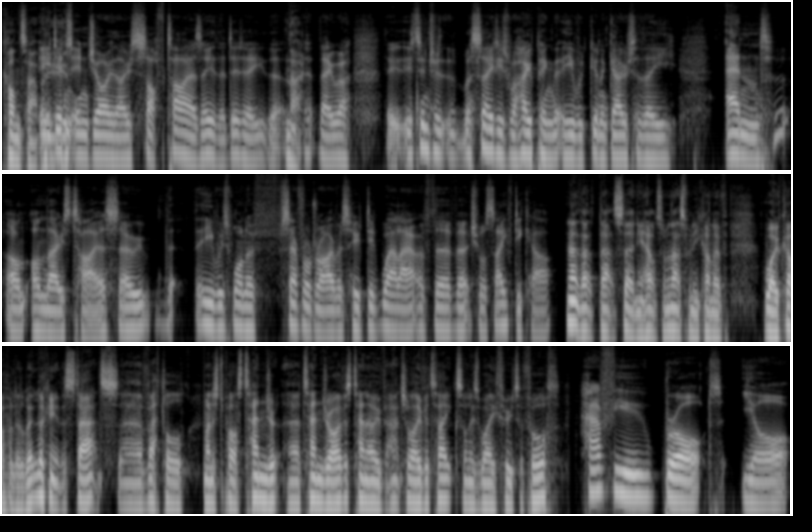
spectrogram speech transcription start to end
contact. He didn't enjoy those soft tyres either, did he? That no. They were. It's interesting. Mercedes were hoping that he was going to go to the end on, on those tyres. So th- he was one of several drivers who did well out of the virtual safety car. No, that, that certainly helps him. And that's when he kind of woke up a little bit. Looking at the stats, uh, Vettel managed to pass 10, uh, 10 drivers, 10 over, actual overtakes on his way through to fourth. Have you brought your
